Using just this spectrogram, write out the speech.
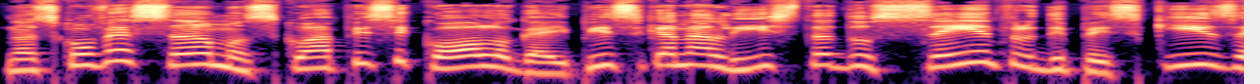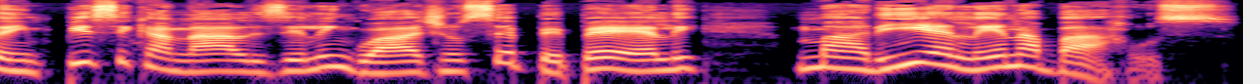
Nós conversamos com a psicóloga e psicanalista do Centro de Pesquisa em Psicanálise e Linguagem, o CPPL, Maria Helena Barros.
